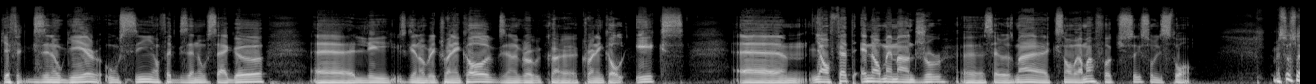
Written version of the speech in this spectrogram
qui a fait Xenogear aussi. Ils ont fait Xenosaga, euh, les Xenoblade Chronicle, Xenoblade Chron- Chronicle X. Euh, ils ont fait énormément de jeux, euh, sérieusement, euh, qui sont vraiment focusés sur l'histoire. Mais ça, ce,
